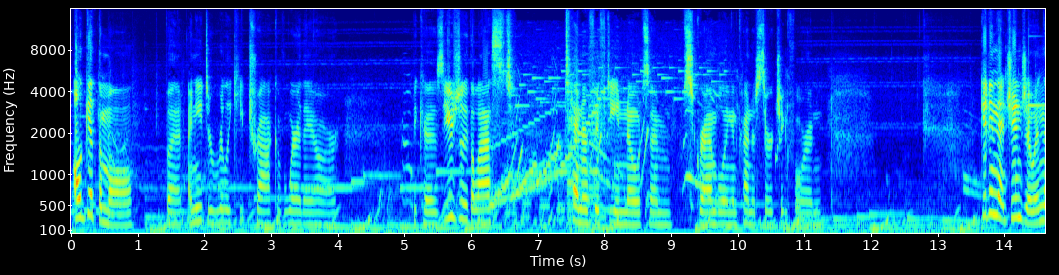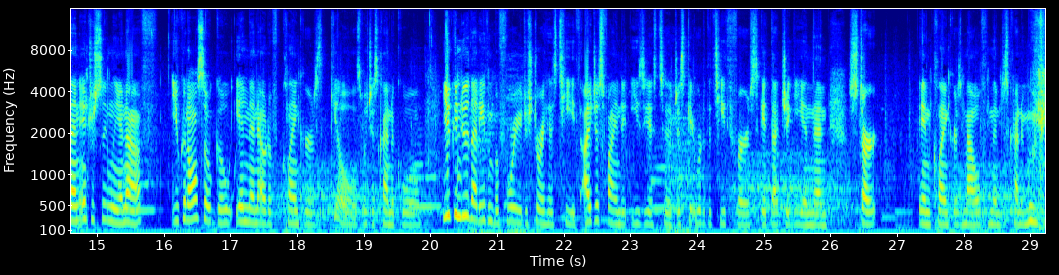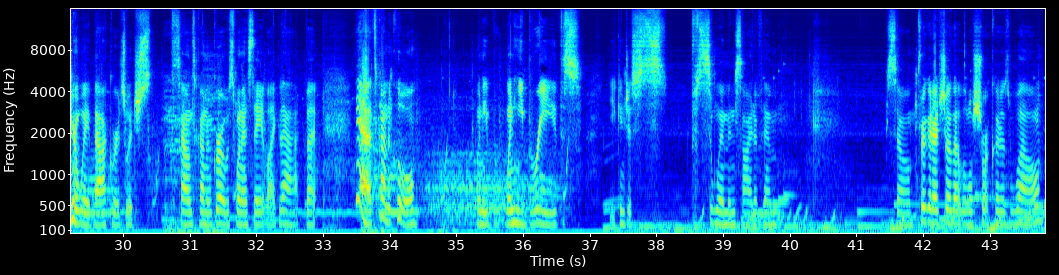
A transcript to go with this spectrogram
I'll get them all, but I need to really keep track of where they are. Because usually the last 10 or 15 notes I'm scrambling and kind of searching for, and getting that Jinjo, and then interestingly enough, you can also go in and out of Clanker's gills, which is kind of cool. You can do that even before you destroy his teeth. I just find it easiest to just get rid of the teeth first, get that Jiggy, and then start in Clanker's mouth, and then just kind of move your way backwards, which sounds kind of gross when I say it like that. But yeah, it's kind of cool. When he when he breathes, you can just swim inside of him. So, figured I'd show that little shortcut as well.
